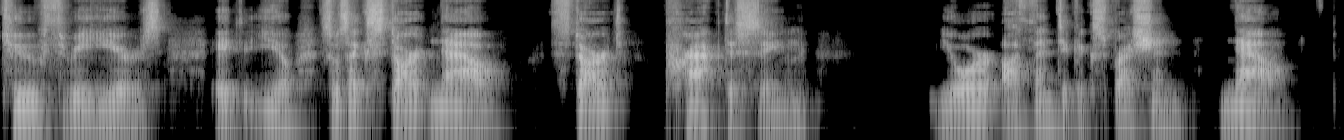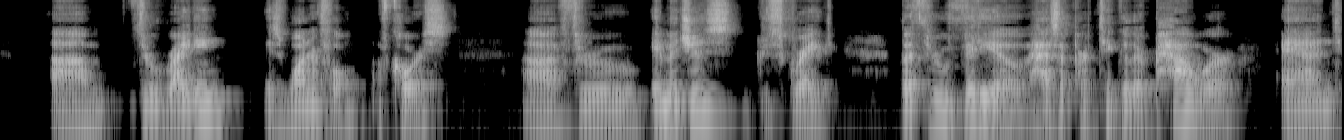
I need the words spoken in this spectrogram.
two, three years. It, you know, so it's like start now, start practicing your authentic expression now. Um, through writing is wonderful, of course. Uh, through images is great, but through video has a particular power and,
